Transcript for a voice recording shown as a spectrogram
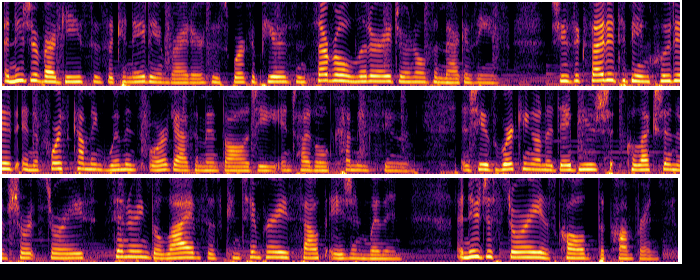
Anuja Varghese is a Canadian writer whose work appears in several literary journals and magazines. She's excited to be included in a forthcoming women's orgasm anthology entitled Coming Soon, and she is working on a debut sh- collection of short stories centering the lives of contemporary South Asian women. Anuja's story is called The Conference.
